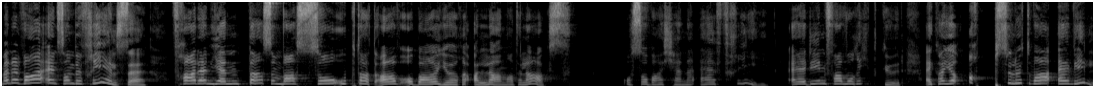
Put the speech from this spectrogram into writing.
Men det var en sånn befrielse fra den jenta som var så opptatt av å bare gjøre alle andre til lags. Og så bare kjenne jeg er fri. Jeg er din favorittgud. Jeg kan gjøre absolutt hva jeg vil.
